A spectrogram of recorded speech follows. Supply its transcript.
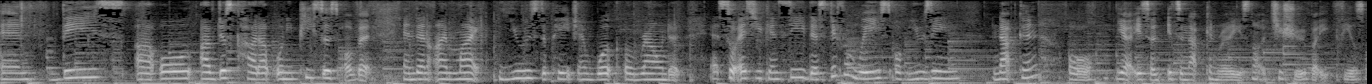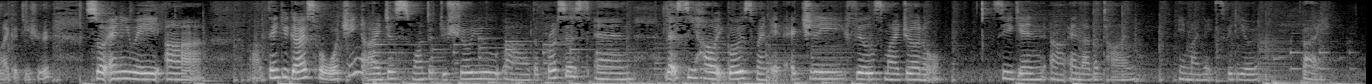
and these are all I've just cut up only pieces of it. And then I might use the page and work around it. So as you can see there's different ways of using napkin or yeah it's a it's a napkin really. It's not a tissue but it feels like a tissue. So anyway uh, uh, thank you guys for watching. I just wanted to show you uh, the process and let's see how it goes when it actually fills my journal see you again uh, another time in my next video. Bye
